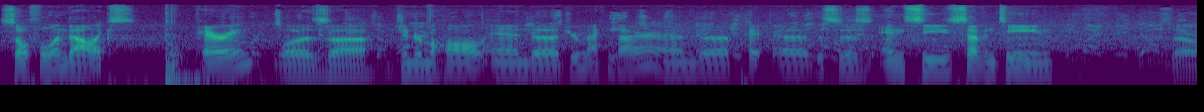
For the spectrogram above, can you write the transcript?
Soulful and Daleks. Pairing was uh, Jinder Mahal and uh, Drew McIntyre, and uh, pa- uh, this is NC-17. So,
